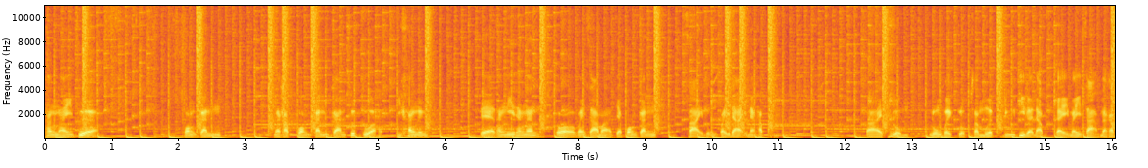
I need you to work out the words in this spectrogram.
ข้างในเพื่อป้องกัน นะครับ ป้องกันการซุดตัวอีกครั้งหนึ่งแต่ทั้งนี้ทั้งนั้นก็ไม่สามารถจะป้องกันทรายลงไปได้นะครับทรายถล่มลงไปกลบเสมออยู่ที่ระดับใจไม่ทราบนะครับ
